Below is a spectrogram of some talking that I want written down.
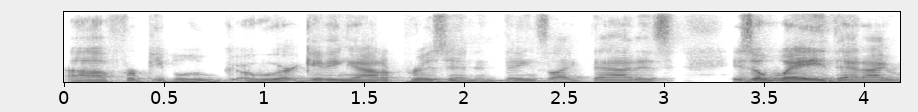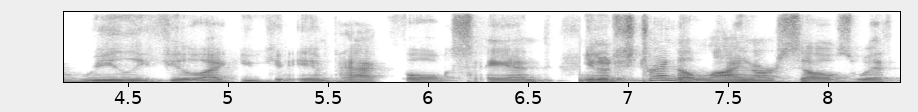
uh, for people who, who are getting out of prison and things like that is is a way that I really feel like you can impact folks and you know just trying to align ourselves with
